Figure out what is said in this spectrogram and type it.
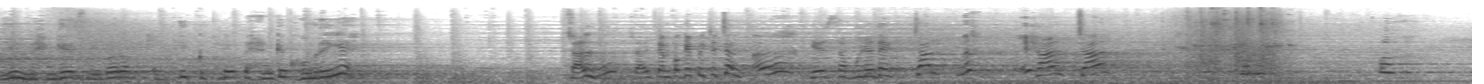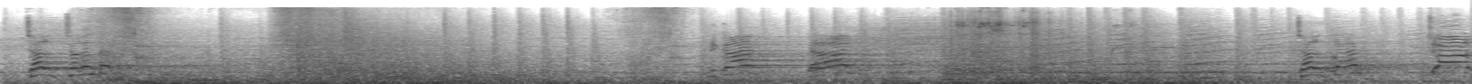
ये महँगे जेवर और कीमती कपड़े पहन के घूम रही है। चल चल टेंपो के पीछे चल। ये सब मुझे देख चल चल चल। चल चल अंदर। निकाल चल चल चल। चल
